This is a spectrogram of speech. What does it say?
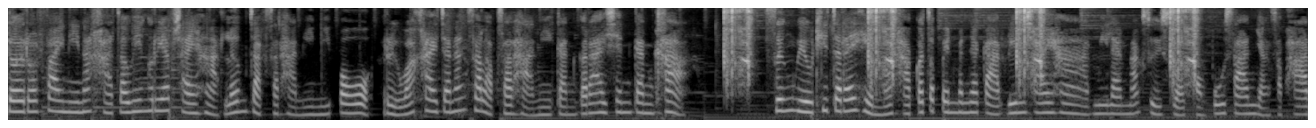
โดยรถไฟนี้นะคะ จะวิ่งเรียบชายหาดเริ่มจากสถานีมิโป หรือว่าใครจะนั่งสลับสถานีกันก็ได้เช่นกันค่ะซึ่งวิวที่จะได้เห็นนะคะ ก็จะเป็นบรรยากาศริมชายหาด มีแลนด์มาร์คสวยๆของปูซานอย่างสะพาน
